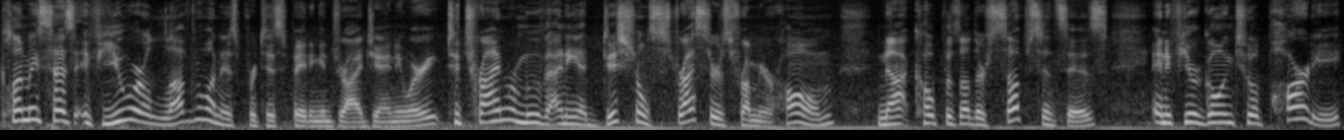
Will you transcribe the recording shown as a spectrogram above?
Klemme says if you or a loved one is participating in Dry January, to try and remove any additional stressors from your home, not cope with other substances, and if you're going to a party,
